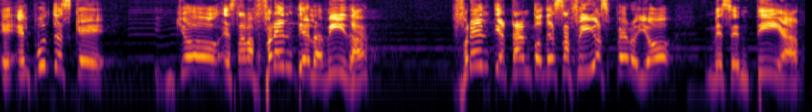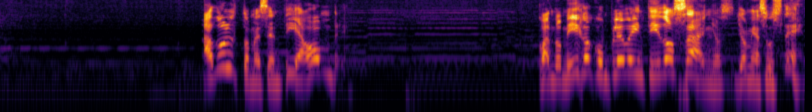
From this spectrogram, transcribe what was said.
el punto es que yo estaba frente a la vida, frente a tantos desafíos, pero yo me sentía adulto, me sentía hombre. Cuando mi hijo cumplió 22 años, yo me asusté.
